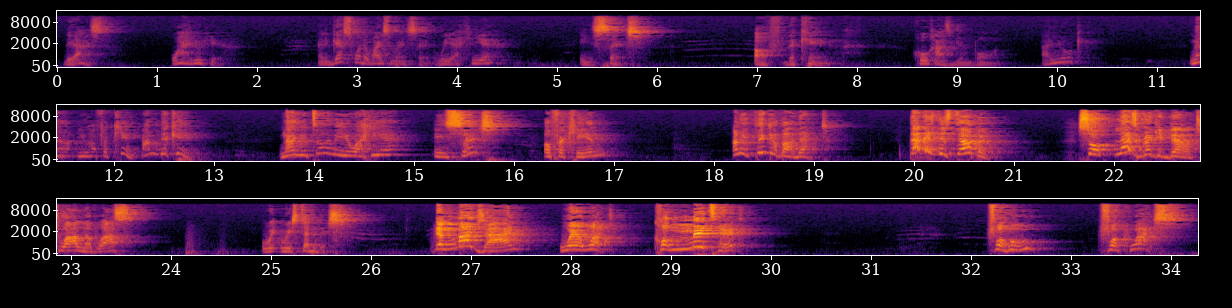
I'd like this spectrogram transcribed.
They asked, Why are you here? And guess what the wise men said? We are here in search of the king who has been born. Are you okay? Now you have a king. I'm the king. Now you're telling me you are here in search of a king? I mean, think about that. That is disturbing. So let's break it down to our level as we, we study this. The Magi were what? Committed for who? For Christ.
